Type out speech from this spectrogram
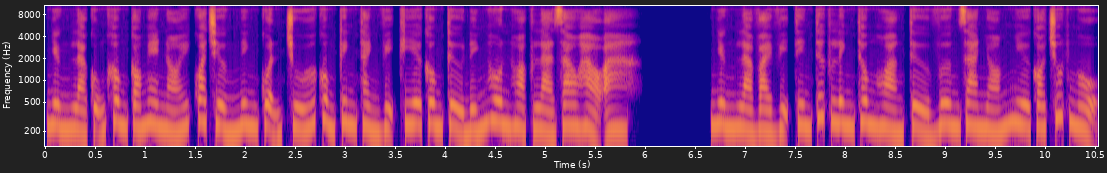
Nhưng là cũng không có nghe nói qua trường ninh quận chúa cùng kinh thành vị kia công tử đính hôn hoặc là giao hảo a Nhưng là vài vị tin tức linh thông hoàng tử vương gia nhóm như có chút ngộ.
